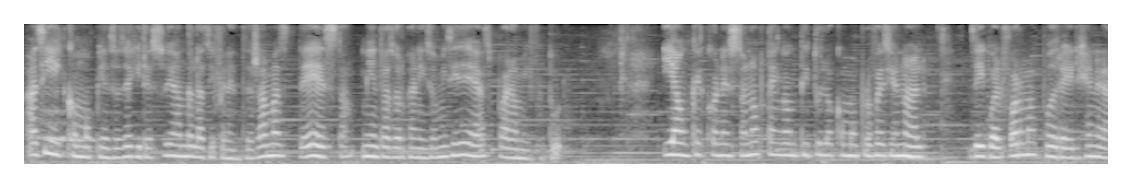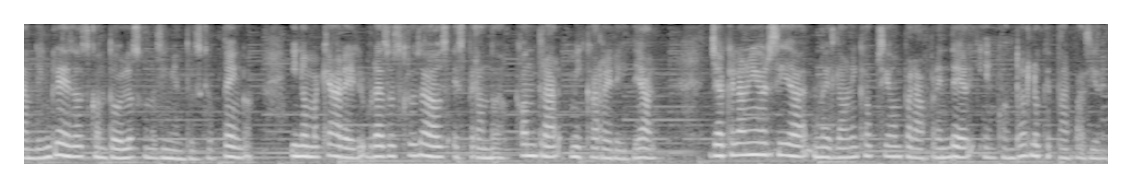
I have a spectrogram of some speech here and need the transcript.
Así como pienso seguir estudiando las diferentes ramas de esta mientras organizo mis ideas para mi futuro. Y aunque con esto no obtenga un título como profesional, de igual forma podré ir generando ingresos con todos los conocimientos que obtenga y no me quedaré brazos cruzados esperando encontrar mi carrera ideal, ya que la universidad no es la única opción para aprender y encontrar lo que te apasiona.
